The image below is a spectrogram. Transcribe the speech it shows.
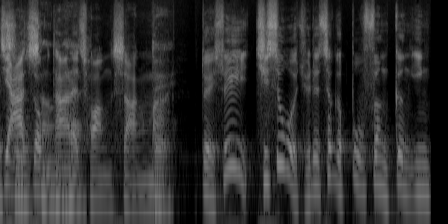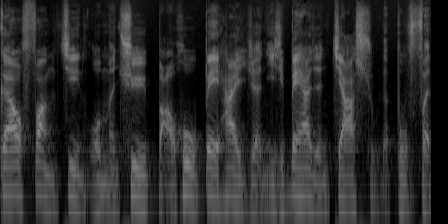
加重他的创伤嘛。对，对，所以其实我觉得这个部分更应该要放进我们去保护被害人以及被害人家属的部分。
